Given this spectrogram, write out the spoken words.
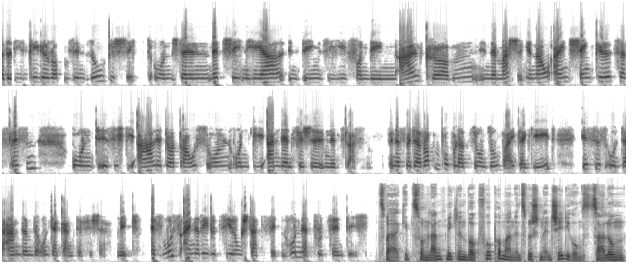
Also die Kegelrobben sind so geschickt und stellen Netzschäden her, indem sie von den Aalkörben in der Masche genau ein Schenkel zerfressen und sich die Aale dort rausholen und die anderen Fische im Netz lassen. Wenn es mit der Robbenpopulation so weitergeht, ist es unter anderem der Untergang der Fischer mit. Es muss eine Reduzierung stattfinden, hundertprozentig. Zwar gibt es vom Land Mecklenburg-Vorpommern inzwischen Entschädigungszahlungen,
